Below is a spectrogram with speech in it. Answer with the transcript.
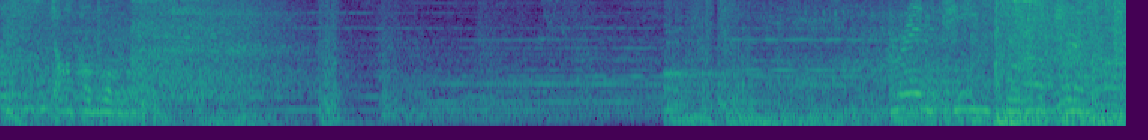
Unstoppable. Red team double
